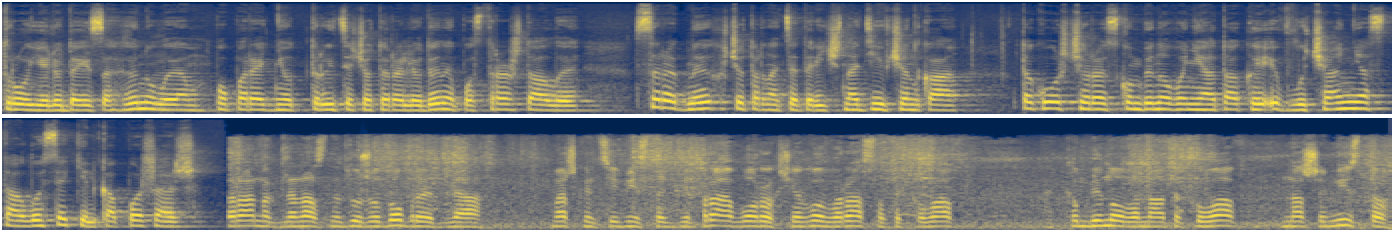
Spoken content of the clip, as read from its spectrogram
Троє людей загинули. Попередньо 34 людини постраждали. Серед них 14-річна дівчинка. Також через комбіновані атаки і влучання сталося кілька пожеж. Ранок для нас не дуже добрий для мешканців міста Дніпра. Ворог черговий раз атакував, комбіновано атакував наше місто.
